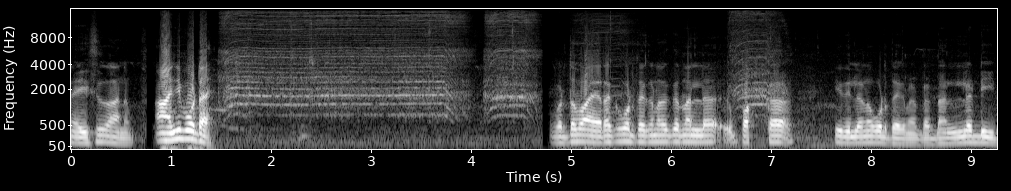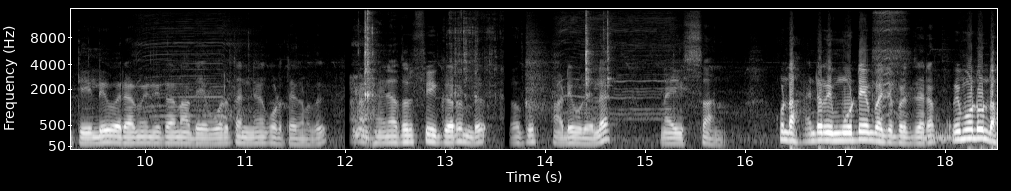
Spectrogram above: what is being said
നൈസ് സാധനം. ആ ഇനി പോട്ടെ. ഇവിടുത്തെ വയറൊക്കെ കൊടുത്തേക്കണതൊക്കെ നല്ല പക്ക ഇതിലാണ് കൊടുത്തേക്കുന്നത് കേട്ടോ. നല്ല ഡീറ്റെയിൽ വരാൻ വേണ്ടിയിട്ടാണ് അതേപോലെ തന്നെയാണ് കൊടുത്തേക്കുന്നത് അതിനകത്തൊരു ഫിഗർ ഉണ്ട്. നമുക്ക് അടിപൊളി അല്ലേ? നൈസാണ് കൊണ്ടാ എന്റെ റിമോട്ട് ഞാൻ പരിചയപ്പെടുത്തി തരാം. റിമോട്ട് ഉണ്ടോ?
